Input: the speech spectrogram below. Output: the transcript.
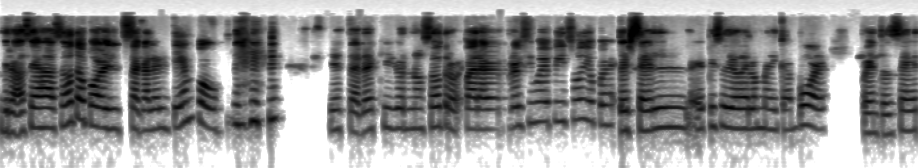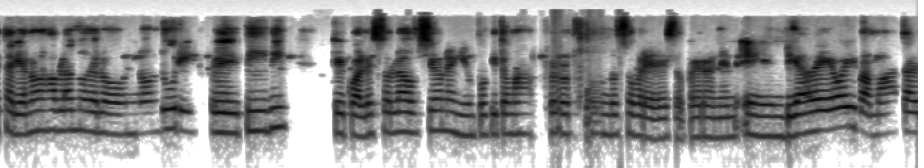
Gracias a Soto por sacar el tiempo y estar aquí con nosotros. Para el próximo episodio, pues tercer episodio de los Medical Board, pues entonces estaríamos hablando de los non-duty eh, que cuáles son las opciones y un poquito más profundo sobre eso. Pero en el, día de hoy vamos a estar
